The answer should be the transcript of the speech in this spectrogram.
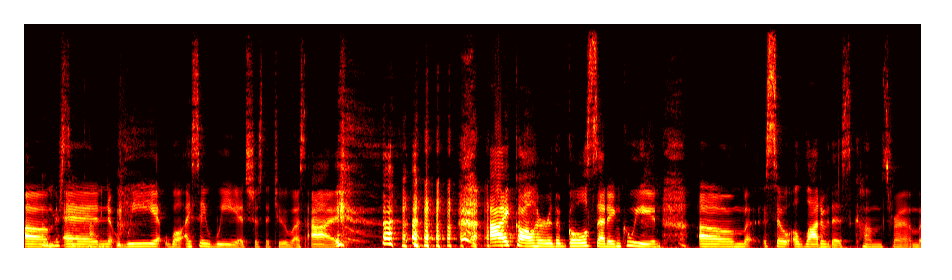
Um, oh, so and kind. we, well, I say we, it's just the two of us. I. I call her the goal setting queen. Um, so a lot of this comes from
